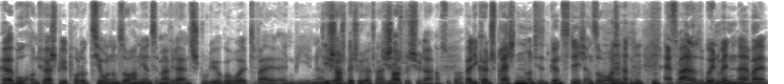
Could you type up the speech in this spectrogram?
Hörbuch- und Hörspielproduktionen und so haben die uns immer wieder ins Studio geholt, weil irgendwie, ne? Die Schauspielschüler quasi? Die Schauspielschüler. Ach, super. Weil die können sprechen und die sind günstig und so. Und dann, es war so Win-Win, ne? Weil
